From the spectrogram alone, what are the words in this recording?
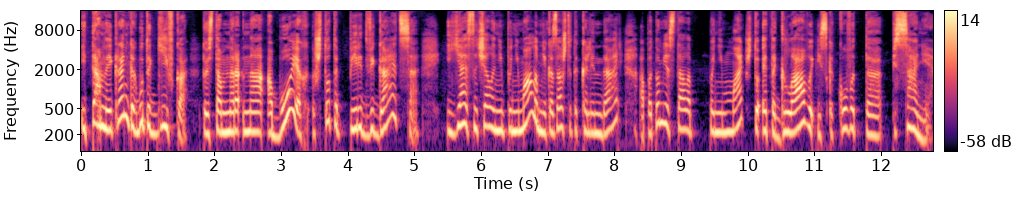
и там на экране как будто гифка, то есть там на, на обоях что-то передвигается, и я сначала не понимала, мне казалось, что это календарь, а потом я стала понимать, что это главы из какого-то писания.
